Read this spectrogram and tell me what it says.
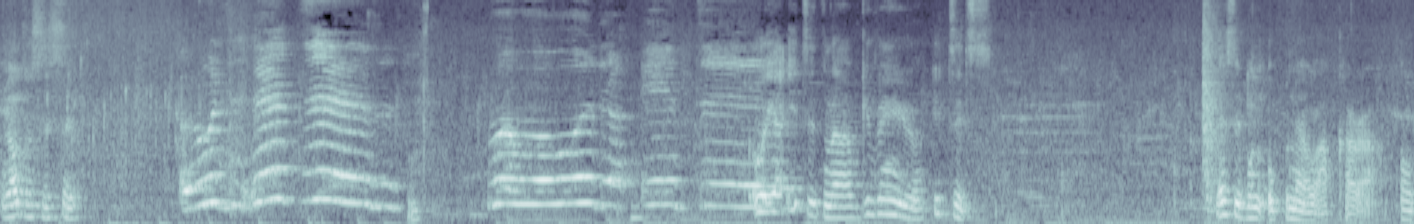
You want to sit? Oh yeah, eat it now. I've given you. Eat it. Let's even open our akara up.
